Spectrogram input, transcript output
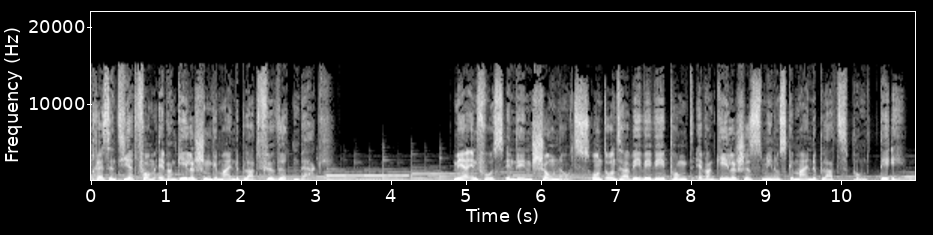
Präsentiert vom Evangelischen Gemeindeblatt für Württemberg. Mehr Infos in den Show Notes und unter www.evangelisches-gemeindeblatt.de.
